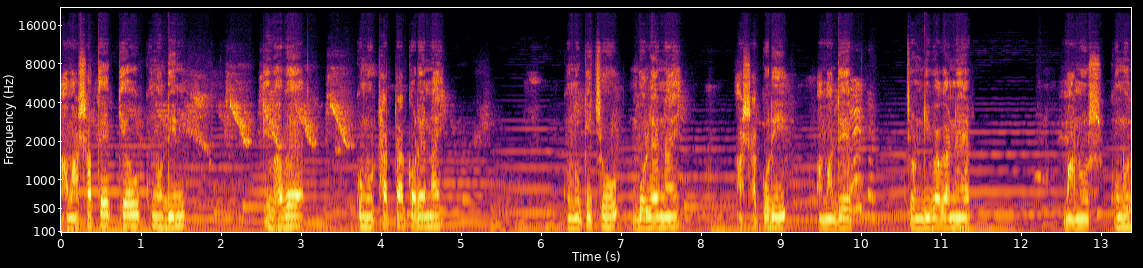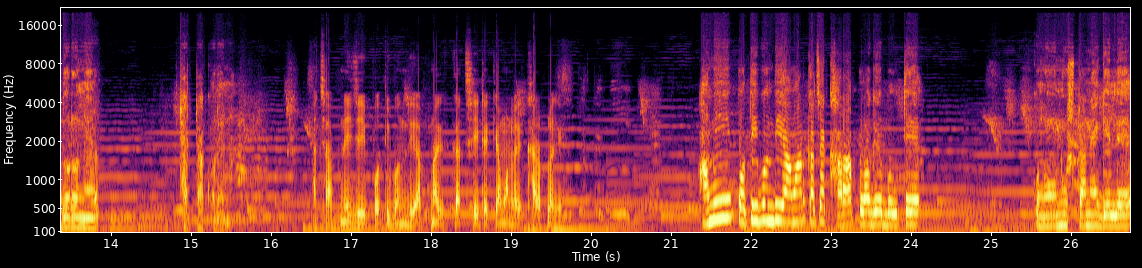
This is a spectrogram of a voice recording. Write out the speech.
আমার সাথে কেউ কোনোদিন এভাবে কোনো ঠাট্টা করে নাই কোনো কিছু বলে নাই। আশা করি আমাদের চণ্ডীবাগানের মানুষ কোনো ধরনের ঠাট্টা করে না। আচ্ছা আপনি যে প্রতিবন্ধী আপনার কাছে এটা কেমন লাগে? খারাপ লাগে? আমি প্রতিবন্ধী আমার কাছে খারাপ লাগে বলতে কোনো অনুষ্ঠানে গেলে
